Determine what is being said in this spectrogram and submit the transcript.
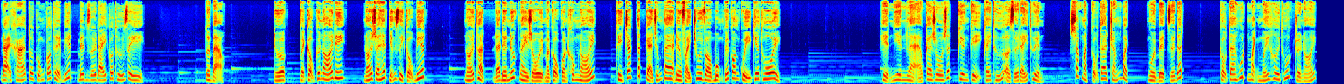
đại khái tôi cũng có thể biết bên dưới đáy có thứ gì. Tôi bảo, được, vậy cậu cứ nói đi, nói ra hết những gì cậu biết. Nói thật, đã đến nước này rồi mà cậu còn không nói, thì chắc tất cả chúng ta đều phải chui vào bụng cái con quỷ kia thôi. Hiển nhiên là áo caro rất kiêng kỵ cái thứ ở dưới đáy thuyền, Sắc mặt cậu ta trắng bệch, ngồi bệt dưới đất. Cậu ta hút mạnh mấy hơi thuốc rồi nói.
